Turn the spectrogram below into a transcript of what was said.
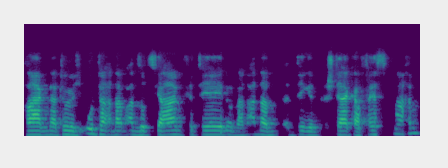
Fragen natürlich unter anderem an sozialen Kriterien und an anderen Dingen stärker festmachen.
